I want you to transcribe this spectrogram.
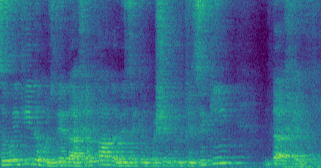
سوي کی د حجرې داخل ته د ویزیکل په شکل کې څه کی داخل کی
